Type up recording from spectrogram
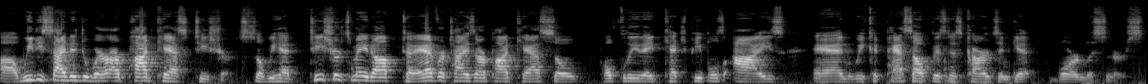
uh, we decided to wear our podcast t-shirts. So we had t-shirts made up to advertise our podcast. So hopefully they'd catch people's eyes and we could pass out business cards and get more listeners.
